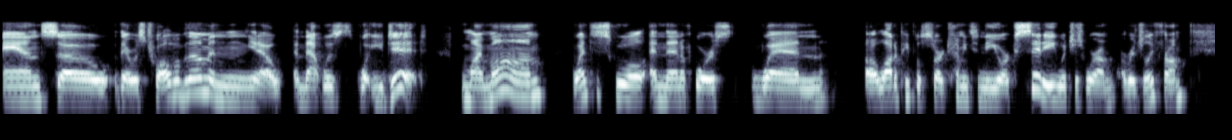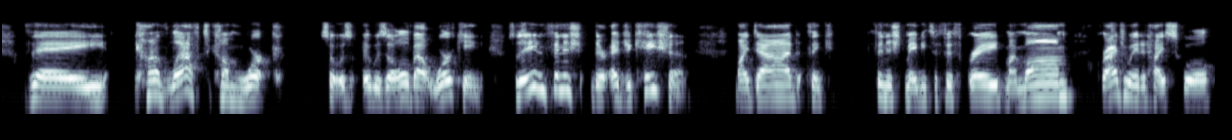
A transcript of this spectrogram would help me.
And so there was 12 of them and you know, and that was what you did. My mom went to school and then of course when a lot of people started coming to New York City, which is where I'm originally from, they kind of left to come work. So it was it was all about working. So they didn't finish their education. My dad, I think, finished maybe to fifth grade. My mom graduated high school.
